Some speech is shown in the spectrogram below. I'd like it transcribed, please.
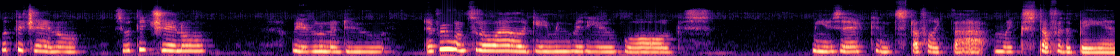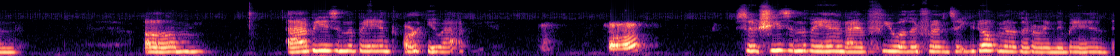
with the channel. So with the channel, we are gonna do every once in a while a gaming video, vlogs, music, and stuff like that, and like stuff for the band. Um, Abby's in the band, aren't you, Abby? Uh huh. So she's in the band. I have a few other friends that you don't know that are in the band,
